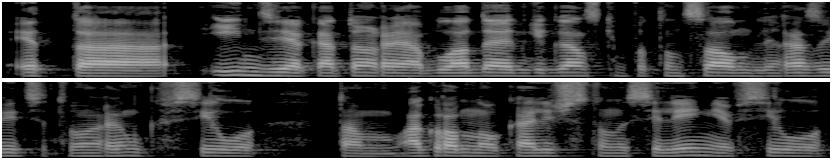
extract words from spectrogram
Это Индия, которая обладает гигантским потенциалом для развития этого рынка в силу там, огромного количества населения, в силу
